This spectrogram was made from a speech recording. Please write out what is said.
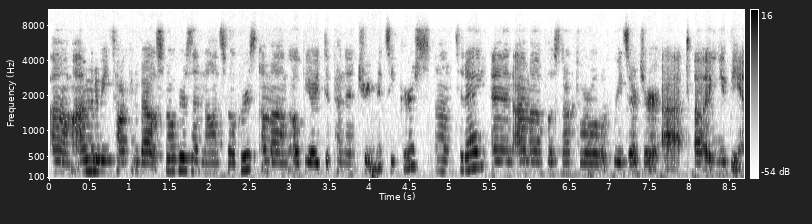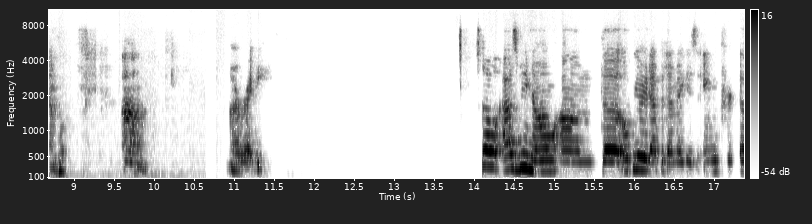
Um, I'm going to be talking about smokers and non-smokers among opioid-dependent treatment seekers um, today, and I'm a postdoctoral researcher at uh, UVM. Um, alrighty. So as we know, um, the opioid epidemic is, uh,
